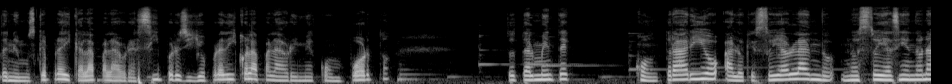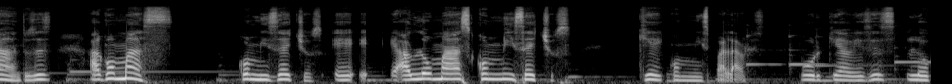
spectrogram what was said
Tenemos que predicar la palabra, sí, pero si yo predico la palabra y me comporto totalmente contrario a lo que estoy hablando, no estoy haciendo nada. Entonces hago más con mis hechos, eh, eh, hablo más con mis hechos que con mis palabras, porque a veces lo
